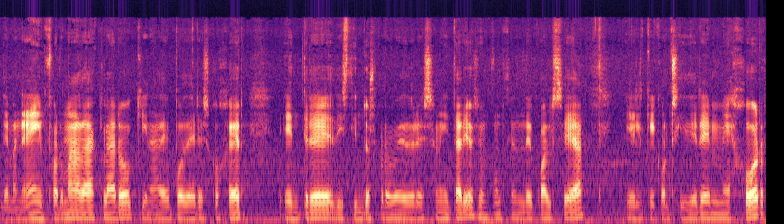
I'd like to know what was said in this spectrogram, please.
de manera informada, claro, quien ha de poder escoger entre distintos proveedores sanitarios en función de cuál sea el que considere mejor,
